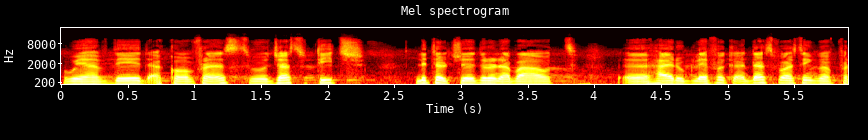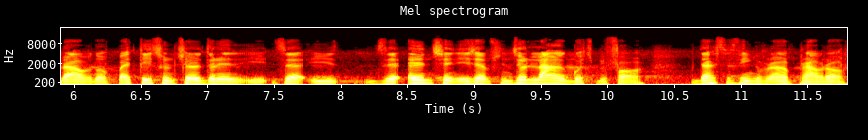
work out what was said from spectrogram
we have did a conference to just to teach little children about uh, hieroglyphic, and that's one thing I'm proud of by teaching children the the ancient Egyptian their language before. That's the thing I'm proud of.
